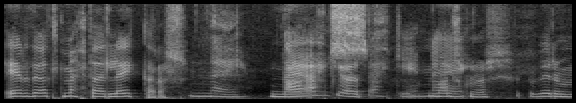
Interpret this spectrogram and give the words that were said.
er þið öll mentaðir leikarar? Nei, Nei, alls ekki öll. Við erum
